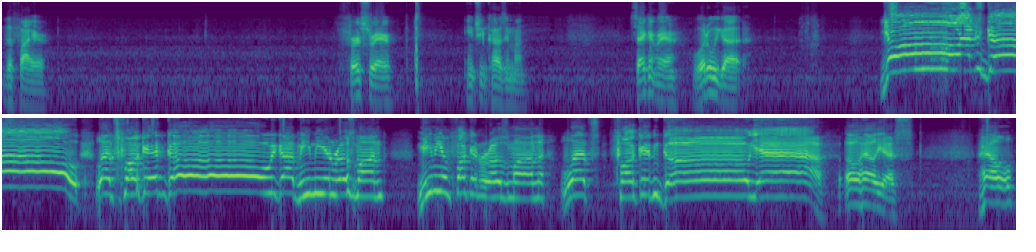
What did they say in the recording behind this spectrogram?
the fire? First rare, Ancient Kazemon. Second rare, what do we got? Yo, let's go! Let's fucking go! We got Mimi and Rosemon. Mimi and fucking Rosemon. Let's fucking go! Yeah! Oh, hell yes. Hell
